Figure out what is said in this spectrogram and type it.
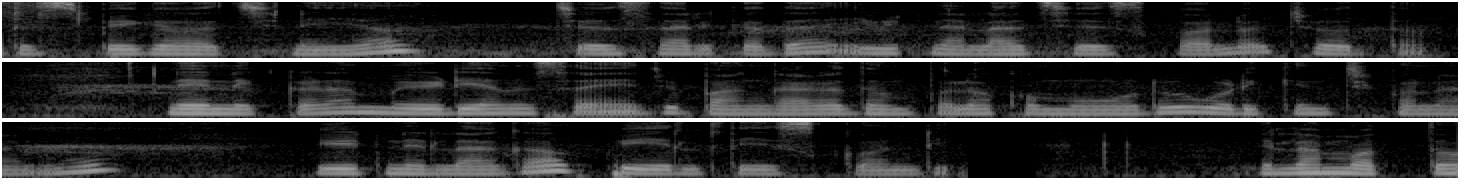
క్రిస్పీగా వచ్చినాయో. చూసారు కదా వీటిని ఎలా చేసుకోవాలో చూద్దాం. నేను ఇక్కడ మీడియం సైజు బంగాళదుంపలు ఒక మూడు ఉడికించుకున్నాను. వీటిని ఇలాగా పీల్ తీసుకోండి. ఇలా మొత్తం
